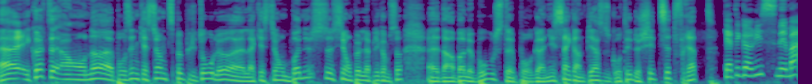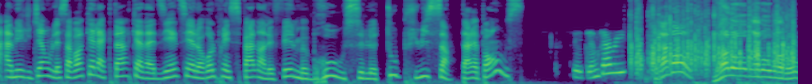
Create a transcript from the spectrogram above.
Euh, écoute, on a posé une question un petit peu plus tôt, là, euh, la question bonus, si on peut l'appeler comme ça, euh, dans bas le boost pour gagner 50 pièces du côté de chez Tite Frette. Catégorie cinéma américain, on voulait savoir quel acteur canadien tient le rôle principal dans le film Bruce, le Tout-Puissant. Ta réponse? C'est Jim Carrey. Bravo! Bravo, bravo, bravo.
